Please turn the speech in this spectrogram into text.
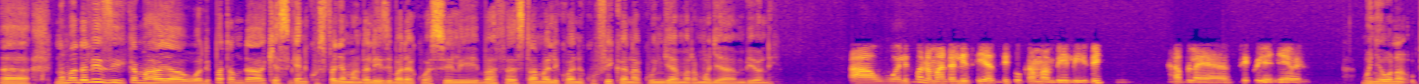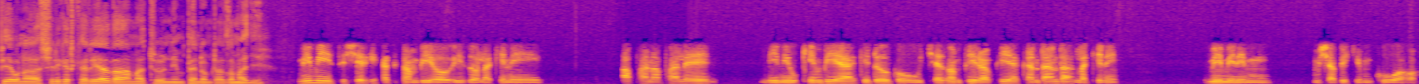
Uh, na maandalizi kama haya, walipata muda kiasi gani kufanya maandalizi baada ya kuwasili Bathurst, ama ilikuwa ni kufika na kuingia mara moja mbioni? Uh, walikuwa na maandalizi ya siku kama mbili hivi kabla ya siku yenyewe. Mwenyewe una, pia unashiriki katika riadha ama tu ni mpendo mtazamaji? Mimi sishiriki katika mbio hizo, lakini hapa na pale mimi hukimbia kidogo, hucheza mpira pia, kandanda, lakini mimi ni mshabiki mkuu wao.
